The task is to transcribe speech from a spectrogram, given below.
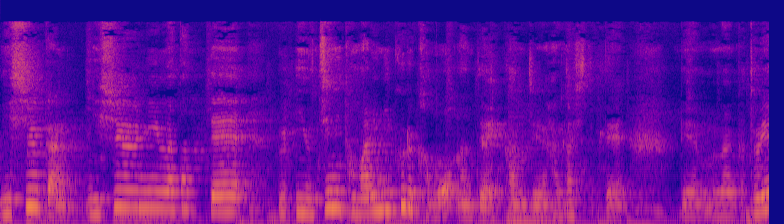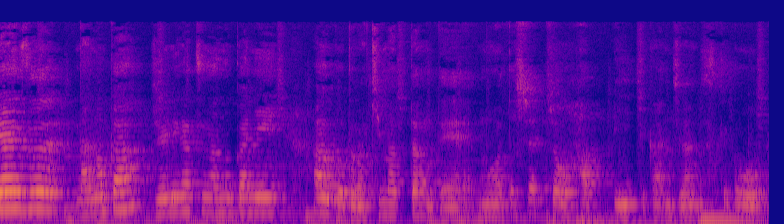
2週間2週にわたってうちに泊まりに来るかも？なんて感じで話しててでもなんかとりあえず7日？12月7日に会うことが決まったのでもう私は超ハッピーって感じなんですけど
